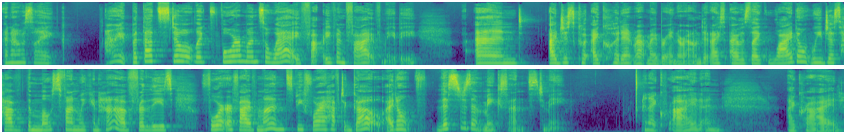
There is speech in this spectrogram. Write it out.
And I was like, all right, but that's still like four months away, five, even five maybe. And I just could I couldn't wrap my brain around it. I, I was like, why don't we just have the most fun we can have for these four or five months before I have to go? I don't this doesn't make sense to me. And I cried and I cried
